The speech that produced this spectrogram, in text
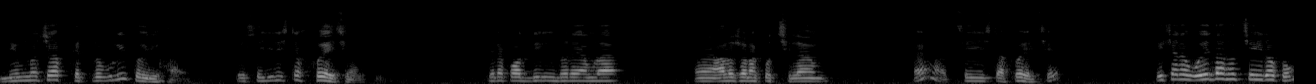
নিম্নচাপ ক্ষেত্রগুলি তৈরি হয়। তো সেই জিনিসটা হয়েছে আর কি। যেটা কতদিন ধরে আমরা আলোচনা করছিলাম হ্যাঁ সেই জিনিসটা হয়েছে। এছাড়া ওয়েদার হচ্ছে এইরকম।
